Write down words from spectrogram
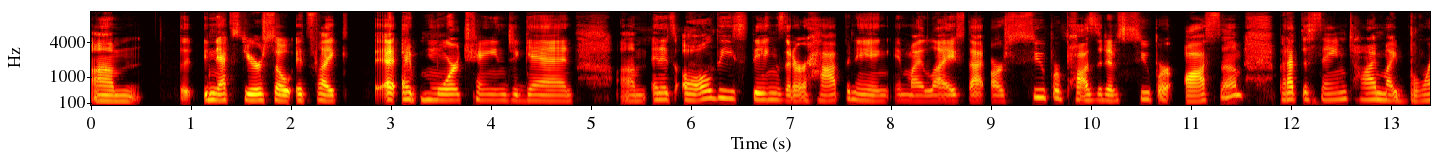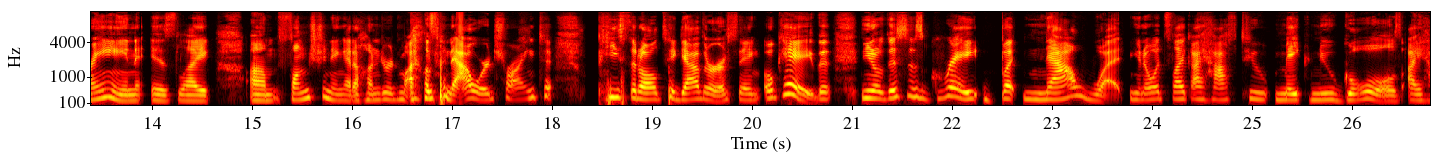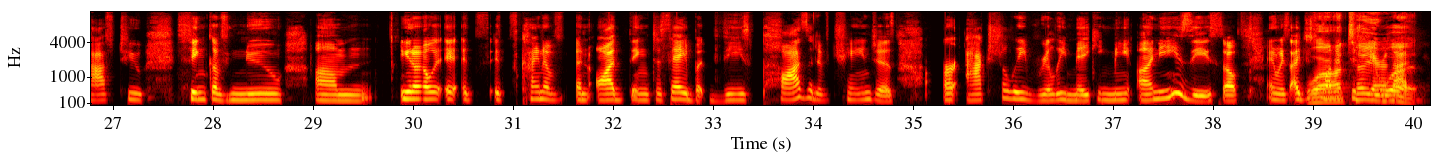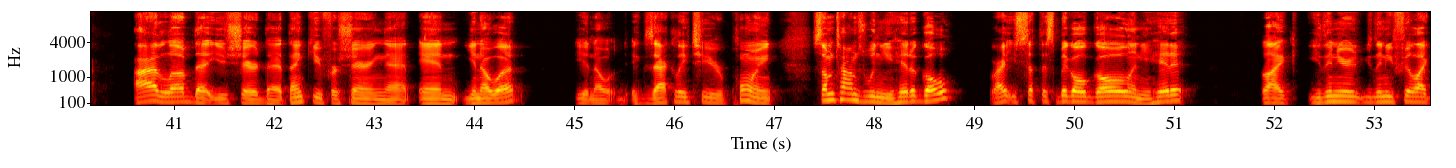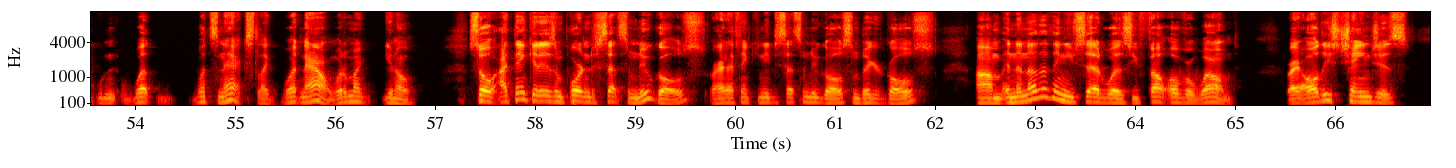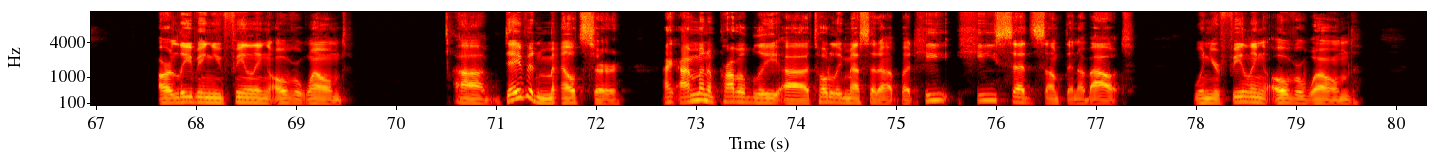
um, uh, next year. So it's like a, a more change again. Um, and it's all these things that are happening in my life that are super positive, super awesome. But at the same time, my brain is like um, functioning at 100 miles an hour, trying to piece it all together of saying, okay, the, you know, this is great, but now what? You know, it's like I have to make new goals. I have to think of new um you know it, it's it's kind of an odd thing to say but these positive changes are actually really making me uneasy so anyways i just Well, I'll wanted to tell you share that what, I love that you shared that. Thank you for sharing that. And you know what? You know, exactly to your point, sometimes when you hit a goal, right? You set this big old goal and you hit it, like you then you're then you feel like what what's next? Like what now? What am I, you know? So I think it is important to set some new goals, right? I think you need to set some new goals, some bigger goals. Um, and another thing you said was you felt overwhelmed, right? All these changes are leaving you feeling overwhelmed. Uh, David Meltzer, I, I'm gonna probably uh, totally mess it up, but he he said something about when you're feeling overwhelmed,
